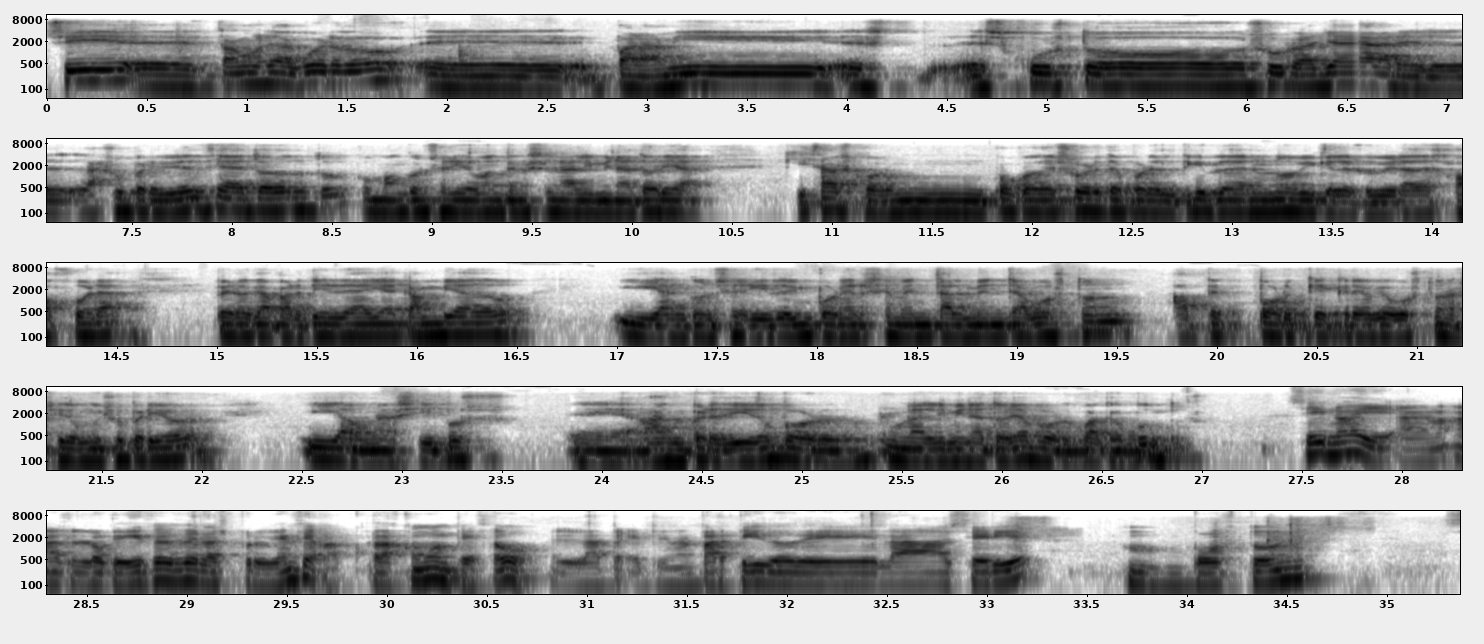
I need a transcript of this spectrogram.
Sí, eh, estamos de acuerdo. Eh, para mí es, justo subrayar la supervivencia de Toronto, como han conseguido mantenerse en la eliminatoria, quizás con un poco de suerte por el triple de Nunovi que les hubiera dejado fuera, pero que a partir de ahí ha cambiado y han conseguido imponerse mentalmente a Boston, porque creo que Boston ha sido muy superior y aún así pues eh, han perdido por una eliminatoria por cuatro puntos. Sí, ¿no? Y además, lo que dices de la supervivencia, ¿recuerdas cómo empezó? el primer partido de la serie, Boston,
